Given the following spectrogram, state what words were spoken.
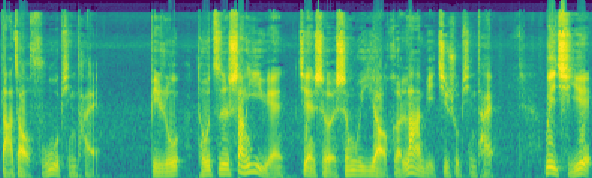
打造服务平台，比如投资上亿元建设生物医药和纳米技术平台，为企业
